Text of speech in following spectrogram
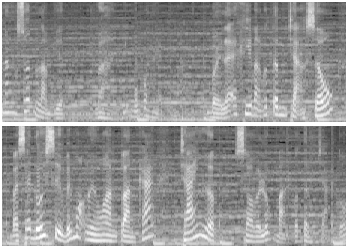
năng suất làm việc và những mối quan hệ của bạn. Bởi lẽ khi bạn có tâm trạng xấu, bạn sẽ đối xử với mọi người hoàn toàn khác, trái ngược so với lúc bạn có tâm trạng tốt.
